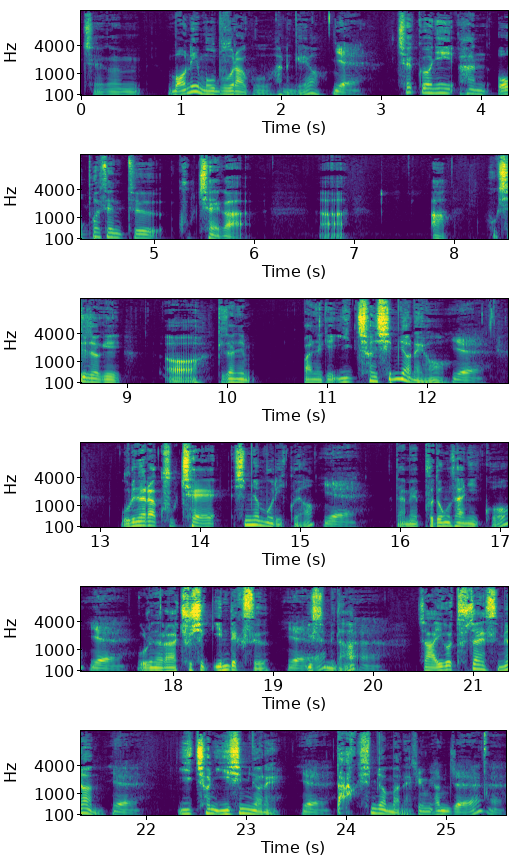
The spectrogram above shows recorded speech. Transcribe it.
지금 머니 무브라고 하는 게요. 예. 채권이 한 5% 국채가 아, 아 혹시 저기 어 기자님 만약에 2010년에요. 예. 우리나라 국채 10년물이 있고요. 예. 그다음에 부동산이 있고 예. 우리나라 주식 인덱스 예. 있습니다. 예. 자, 이거 투자했으면 예. 2020년에 예. 딱 10년 만에 지금 현재 예.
